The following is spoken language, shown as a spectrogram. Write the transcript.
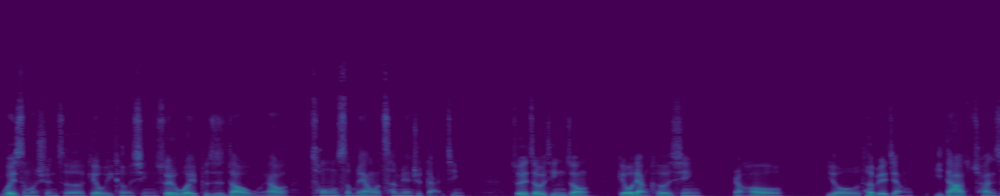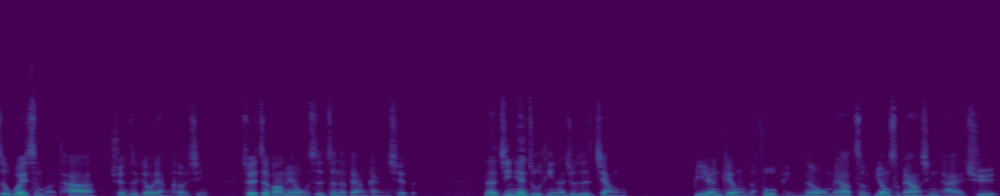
为什么选择给我一颗星，所以我也不知道我要从什么样的层面去改进。所以这位听众给我两颗星，然后有特别讲一大串是为什么他选择给我两颗星，所以这方面我是真的非常感谢的。那今天主题呢，就是讲别人给我们的负评，那我们要怎用什么样的心态去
